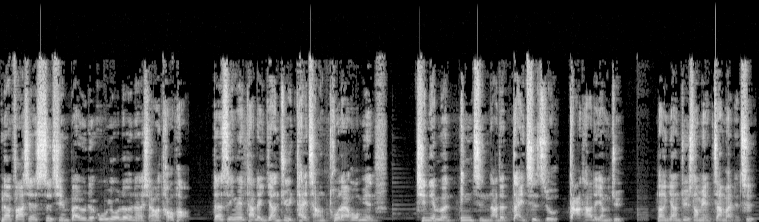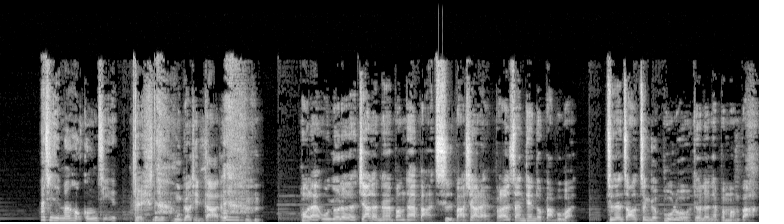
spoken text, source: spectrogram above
那发现事情败露的乌优勒呢，想要逃跑，但是因为他的阳具太长，拖在后面，青年们因此拿着带刺植物打他的阳具。让阳具上面沾满了刺。他其实蛮好攻击的。对，目标挺大的。后来乌优勒的家人呢，帮他把刺拔下来，拔了三天都拔不完，只能找整个部落的人来帮忙拔。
